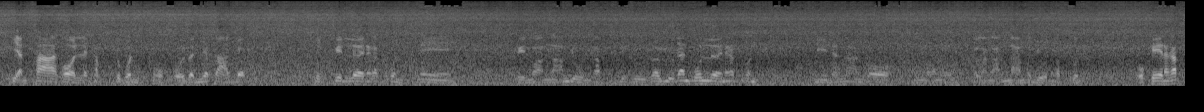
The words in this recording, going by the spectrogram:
เปลี่ยนผ้าก่อนเลยครับ ทุกคนโอ้โหบรรยากาศแบบสุดฟินเลยนะครับทุกคนนี่ฟินอาบน้ำอยู่นะครับอยู่เราอยู่ด้านบนเลยนะครับทุกคนนี่ด้านล่างก็น้องกำลังอาบน้ำกันอยู่นครับทุกคนโอเคนะครับ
